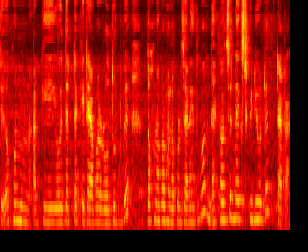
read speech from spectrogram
যে যখন আর কি ওয়েদারটা কেটে আবার রোদ উঠবে তখন আবার ভালো করে জানিয়ে দেবো। দেখা হচ্ছে নেক্সট ভিডিওতে টাটা।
